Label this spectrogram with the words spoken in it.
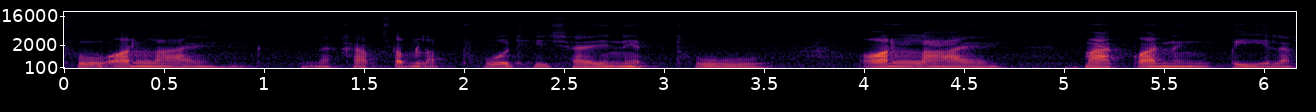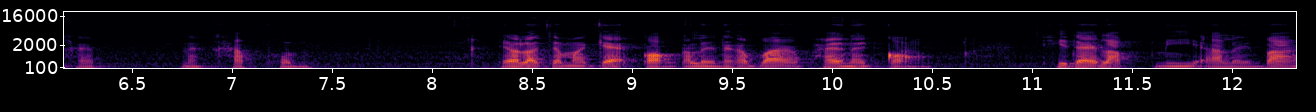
True Online นะครับสำหรับผู้ที่ใช้เน็ต True ออนไลน์มากกว่า 1 ปีแล้วครับนะครับผม เดี๋ยวเราจะมาแกะกล่องกันเลยนะครับว่าภายในกล่องที่ได้รับมีอะไรบ้าง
